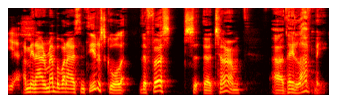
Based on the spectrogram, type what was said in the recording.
yes, I mean, I remember when I was in theater school, the first uh, term, uh, they loved me.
